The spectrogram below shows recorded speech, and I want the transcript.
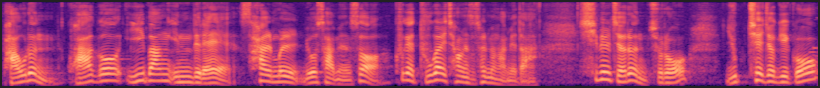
바울은 과거 이방인들의 삶을 묘사하면서 크게 두 가지 차원에서 설명합니다. 11절은 주로 육체적이고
